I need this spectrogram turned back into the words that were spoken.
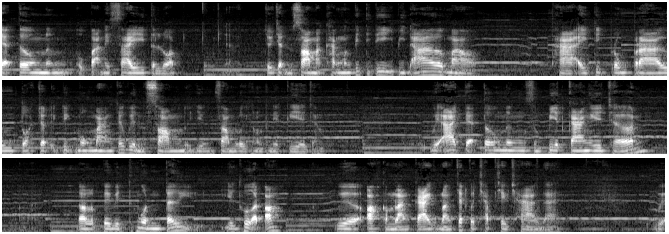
តកតងនឹងឧបនិស្ស័យទលាប់ចូលចិត្តសំអាខឹងមកតិចតិចពីដើមមកថាអីតិចប្រងប្រាវទាស់ចិត្តអីតិចមុងម៉ាំងចឹងវាមិនសមដូចយើងសមលុយក្នុងធនាគារចឹងវាអាចតកតងនឹងសម្ពាធការងារច្រើនដល់ពេលវាធ្ងន់ទៅយើងធ្វើអត់អស់វាអស់កម្លាំងកាយកម្លាំងចិត្តក៏ឆាប់ឆេវឆាវដែរ វា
